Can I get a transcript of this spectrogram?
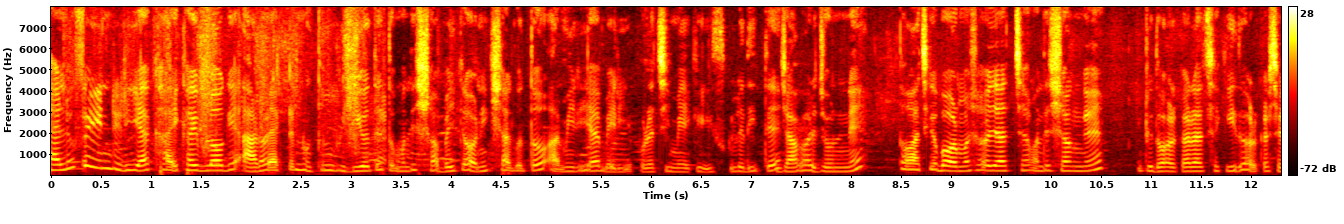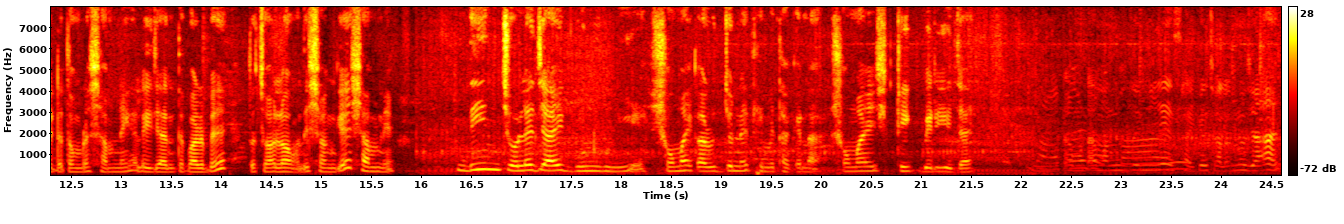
হ্যালো ফ্রেন্ড রিয়া খাই খাই ব্লগে আরও একটা নতুন ভিডিওতে তোমাদের সবাইকে অনেক স্বাগত আমি রিয়া বেরিয়ে পড়েছি মেয়েকে স্কুলে দিতে যাওয়ার জন্যে তো আজকে বর্মাস হয়ে যাচ্ছে আমাদের সঙ্গে একটু দরকার আছে কি দরকার সেটা তোমরা সামনে গেলেই জানতে পারবে তো চলো আমাদের সঙ্গে সামনে দিন চলে যায় গুনগুনিয়ে সময় কারোর জন্য থেমে থাকে না সময় ঠিক বেরিয়ে যায় সাইকেল চালানো যায়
